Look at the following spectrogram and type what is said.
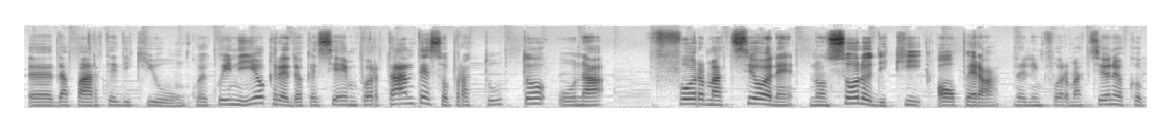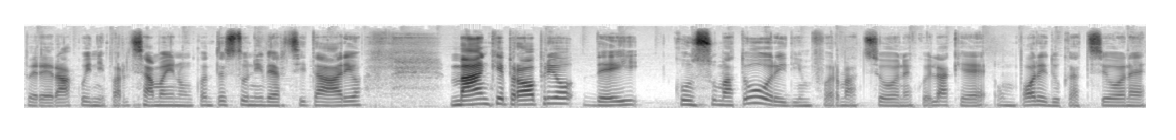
uh, da parte di chiunque. Quindi io credo che sia importante soprattutto una formazione non solo di chi opera nell'informazione o coopererà, quindi parliamo in un contesto universitario, ma anche proprio dei consumatori di informazione, quella che è un po' l'educazione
